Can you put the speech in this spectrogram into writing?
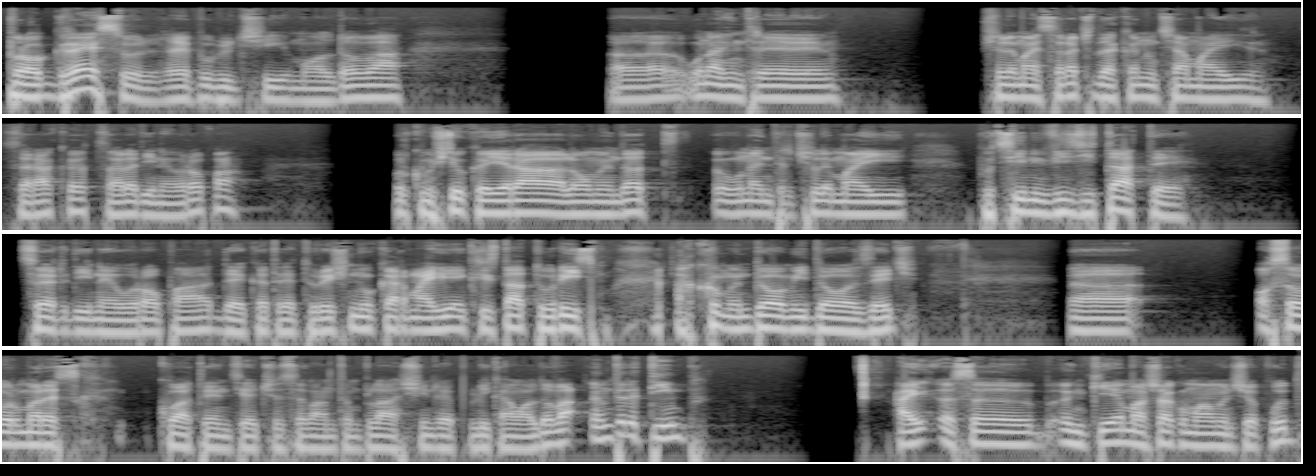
progresul Republicii Moldova, uh, una dintre cele mai sărace, dacă nu cea mai săracă țară din Europa. Oricum știu că era la un moment dat una dintre cele mai puțin vizitate țări din Europa de către turiști, nu că ar mai exista turism acum în 2020. Uh, o să urmăresc cu atenție ce se va întâmpla și în Republica Moldova. Între timp, hai să încheiem așa cum am început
